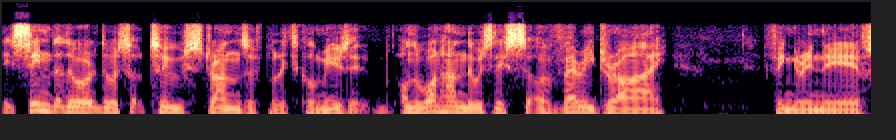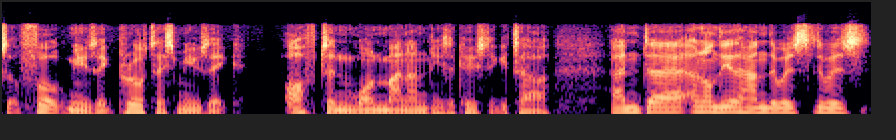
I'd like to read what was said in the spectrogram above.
it seemed that there were there were sort of two strands of political music. On the one hand, there was this sort of very dry, finger in the ear sort of folk music, protest music, often one man and his acoustic guitar, and uh, and on the other hand, there was there was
